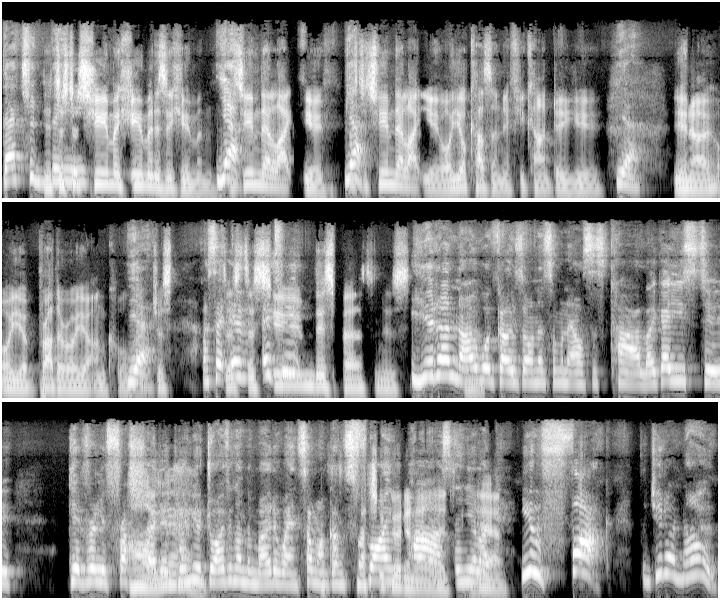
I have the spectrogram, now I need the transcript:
That should yeah, be. Just assume a human is a human. Yeah. Assume they're like you. Just yeah. assume they're like you or your cousin if you can't do you. Yeah. You know, or your brother or your uncle. Yeah. Like just I say, just if, assume if you, this person is. You don't know yeah. what goes on in someone else's car. Like I used to get really oh, frustrated oh, yeah. when you're driving on the motorway and someone That's comes flying past analogy. and you're like, you fuck. But you don't know.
